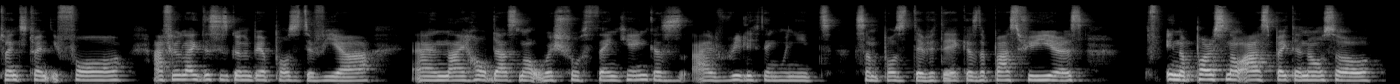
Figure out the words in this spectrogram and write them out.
2024. I feel like this is going to be a positive year, and I hope that's not wishful thinking because I really think we need some positivity because the past few years, in a personal aspect and also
